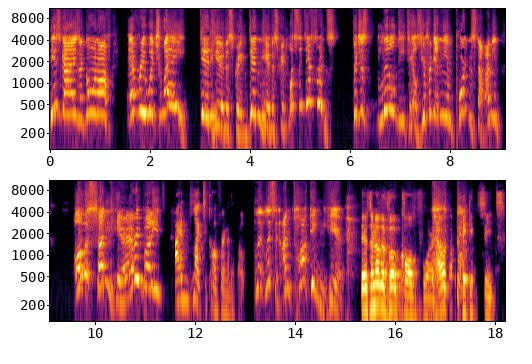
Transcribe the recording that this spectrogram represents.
These guys are going off every which way. Did hear the scream, didn't hear the scream. What's the difference? They're just little details. You're forgetting the important stuff. I mean, all of a sudden here, everybody. I'd like to call for another vote. Li- listen, I'm talking here. There's another vote called for. How about taking seats?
